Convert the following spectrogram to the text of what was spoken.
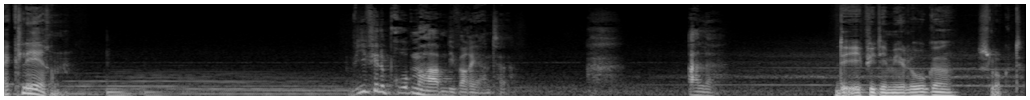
erklären. Wie viele Proben haben die Variante? Alle. Der Epidemiologe schluckt.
